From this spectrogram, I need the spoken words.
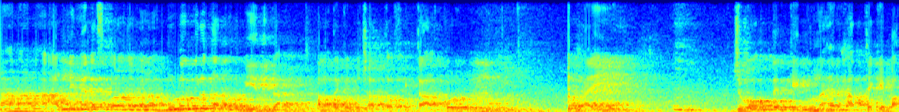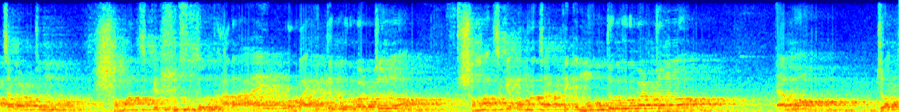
না না না আর্লি ম্যারেজ করা যাবে না। বুড়ো করে তারপর বিয়ে দিবা। আমাদেরকে বোঝার তফিক দান করুন। ভাই যুবকদেরকে গুনাহের হাত থেকে বাঁচাবার জন্য, সমাজকে সুস্থ ধারায় প্রবাহিত করবার জন্য, সমাজকে অনাচার থেকে মুক্ত করবার জন্য এবং যত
